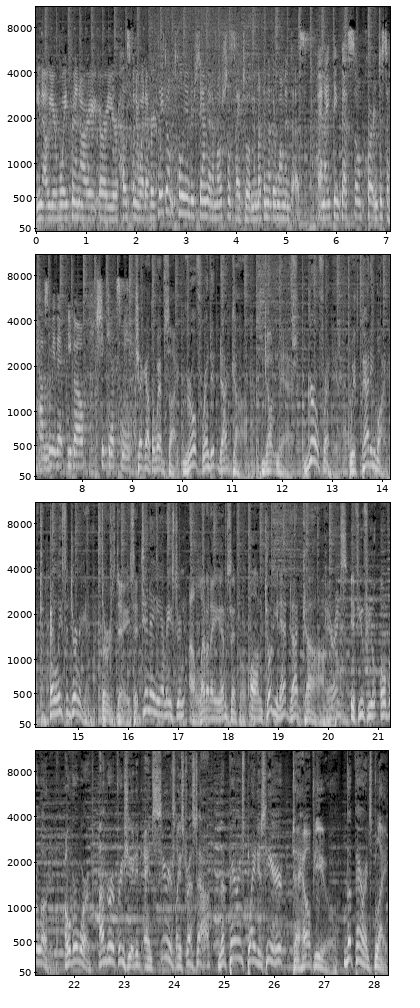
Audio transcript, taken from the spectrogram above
You know, your boyfriend or, or your husband or whatever, they don't totally understand that emotional side to women like another woman does. And I think that's so important just to have mm-hmm. somebody that you go, she gets me. Check out the website, girlfriended.com. Don't miss Girlfriended with Patty Wyatt and Lisa Jernigan. Thursdays at 10 a.m. Eastern, 11 a.m. Central on TogiNet.com. Parents, if you feel overloaded, overworked, underappreciated, and seriously stressed out, the Parents Plate is here to help you. The Parents Plate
